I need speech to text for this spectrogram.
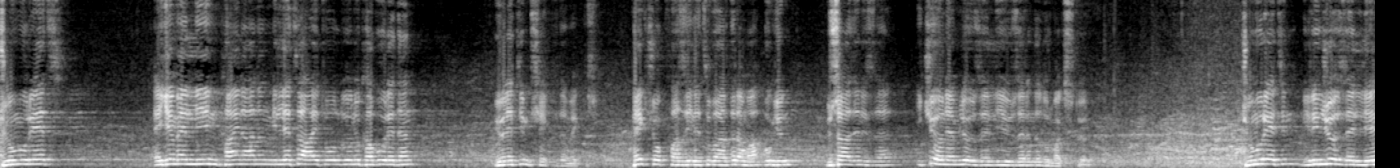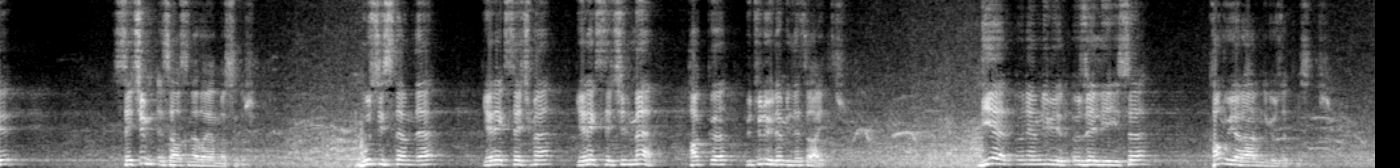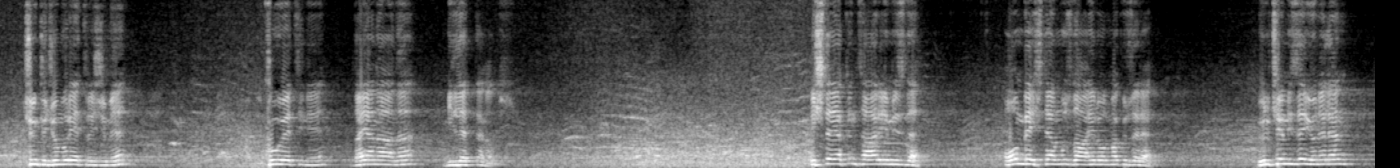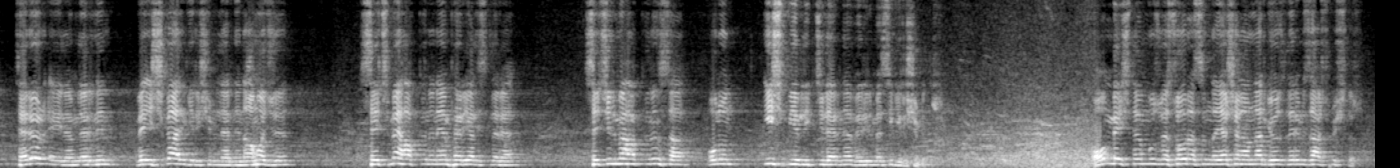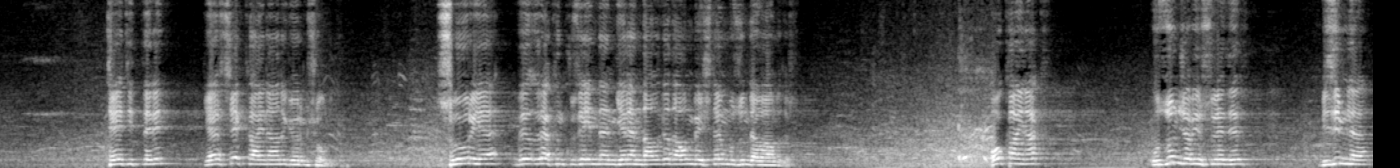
Cumhuriyet egemenliğin kaynağının millete ait olduğunu kabul eden yönetim şekli demektir. Pek çok fazileti vardır ama bugün müsaadenizle iki önemli özelliği üzerinde durmak istiyorum. Cumhuriyetin birinci özelliği seçim esasına dayanmasıdır. Bu sistemde gerek seçme gerek seçilme hakkı bütünüyle millete aittir. Diğer önemli bir özelliği ise kamu yararını gözetmesidir. Çünkü Cumhuriyet rejimi kuvvetini, dayanağını milletten alır. İşte yakın tarihimizde 15 Temmuz dahil olmak üzere ülkemize yönelen terör eylemlerinin ve işgal girişimlerinin amacı seçme hakkının emperyalistlere, seçilme hakkınınsa onun işbirlikçilerine verilmesi girişimidir. 15 Temmuz ve sonrasında yaşananlar gözlerimizi açmıştır. Tehditlerin gerçek kaynağını görmüş olduk. Suriye ve Irak'ın kuzeyinden gelen dalga da 15 Temmuz'un devamıdır. O kaynak uzunca bir süredir bizimle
